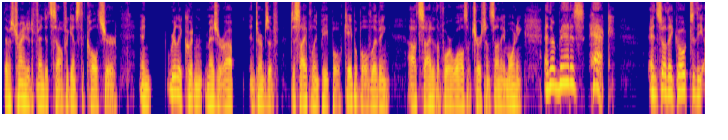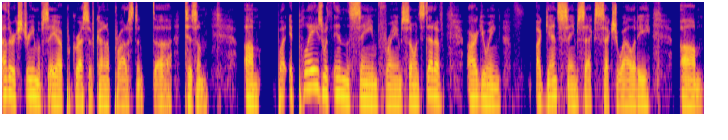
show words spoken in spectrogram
that was trying to defend itself against the culture and really couldn't measure up in terms of discipling people capable of living outside of the four walls of church on Sunday morning. And they're mad as heck and so they go to the other extreme of, say, a progressive kind of Protestantism. Um, but it plays within the same frame. So instead of arguing against same sex sexuality, um,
